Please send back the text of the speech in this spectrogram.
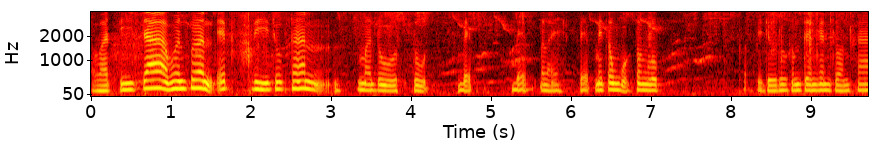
สวัสดีจ้าเพื่อนเพื่อนเอฟดีทุกท่านมาดูสูตรแบบแบบอะไร แบบไม่ต้องบวกต้องลบก็ไปดูดูคำเตือนกันก่อนค่ะ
